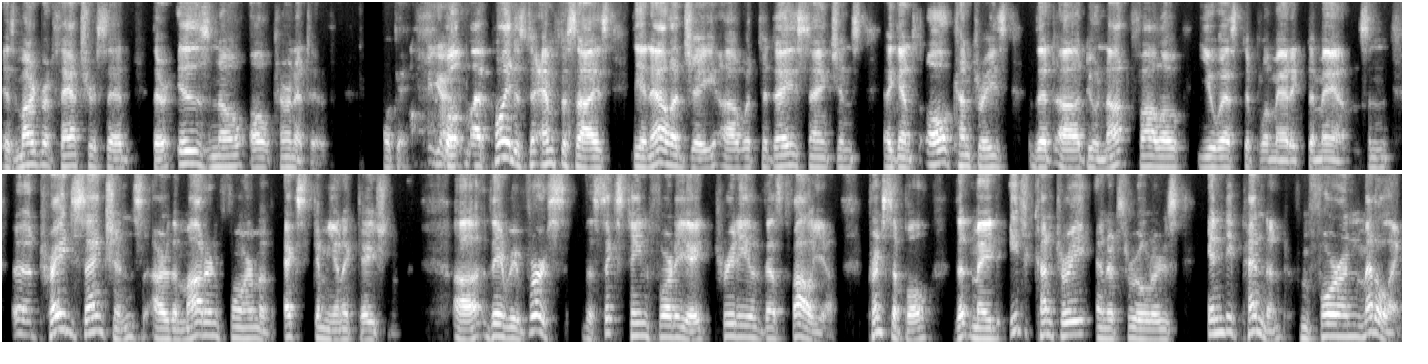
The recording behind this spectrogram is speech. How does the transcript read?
as Margaret Thatcher said, there is no alternative. Okay. Well, my point is to emphasize the analogy uh, with today's sanctions against all countries that uh, do not follow US diplomatic demands. And uh, trade sanctions are the modern form of excommunication. Uh, they reverse the 1648 Treaty of Westphalia principle that made each country and its rulers independent from foreign meddling.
